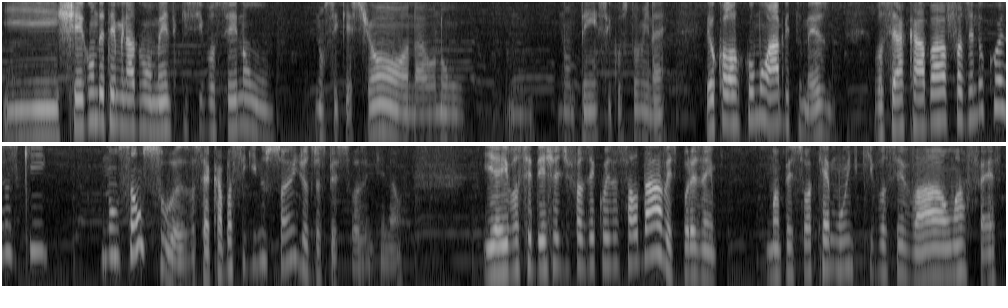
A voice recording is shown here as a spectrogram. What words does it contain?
E chega um determinado momento que se você não não se questiona ou não, não, não tem esse costume, né? eu coloco como hábito mesmo. Você acaba fazendo coisas que não são suas, você acaba seguindo o sonho de outras pessoas, entendeu? E aí você deixa de fazer coisas saudáveis, por exemplo, uma pessoa quer muito que você vá a uma festa,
